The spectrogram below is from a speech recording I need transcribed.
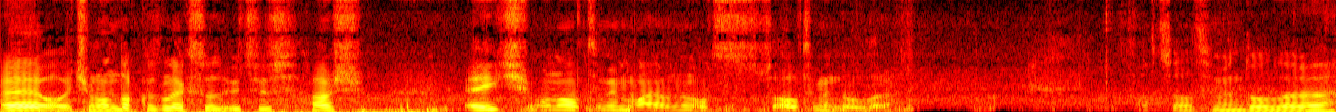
E, o 2019 Lexus 300H H 16 min mile'dan 36 min dollara. 36 min dollara.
